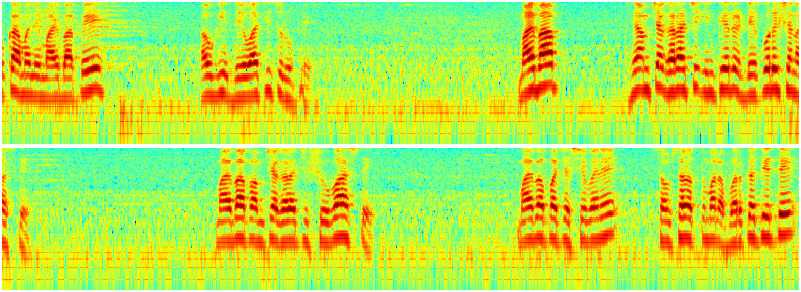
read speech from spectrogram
तुका म्हणे मायबापे अवघी देवाचीच रूपे मायबाप हे आमच्या घराचे इंटेरियर डेकोरेशन असते. मायबाप आमच्या घराची शोभा असते. मायबापाच्या सेवेने संसारात तुम्हाला बरकत येते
